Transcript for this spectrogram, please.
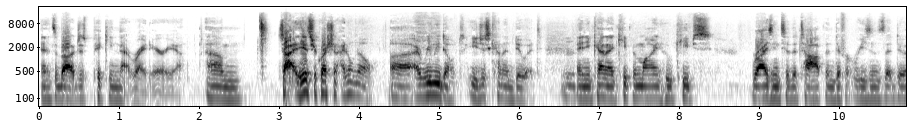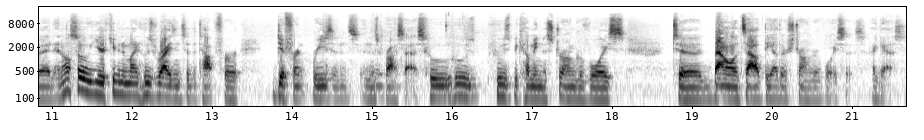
and it's about just picking that right area. Um, so, to answer your question, I don't know. Uh, I really don't. You just kind of do it, mm. and you kind of keep in mind who keeps rising to the top and different reasons that do it, and also you're keeping in mind who's rising to the top for different reasons in this mm. process. Who who's who's becoming a stronger voice to balance out the other stronger voices, I guess.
